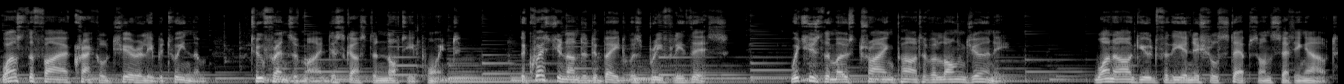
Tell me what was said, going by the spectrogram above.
Whilst the fire crackled cheerily between them, two friends of mine discussed a knotty point. The question under debate was briefly this Which is the most trying part of a long journey? One argued for the initial steps on setting out.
